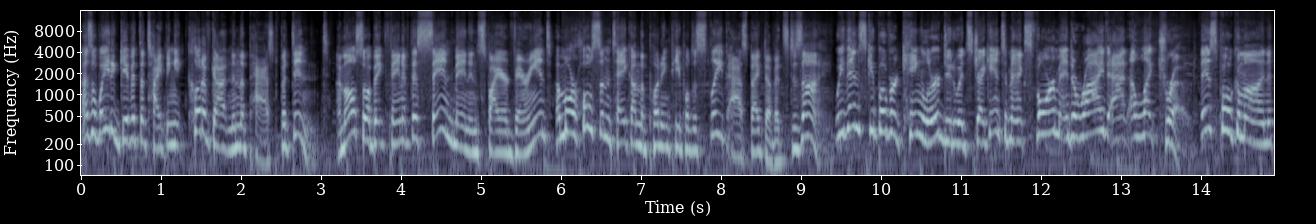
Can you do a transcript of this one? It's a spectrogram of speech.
as a way to give it the typing it could have gotten in the past but didn't. I'm also a big fan of this Sandman inspired variant, a more wholesome take on the putting people to sleep aspect of its design. We then skip over Kingler due to its Gigantamax form and arrive at Electrode. This Pokemon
